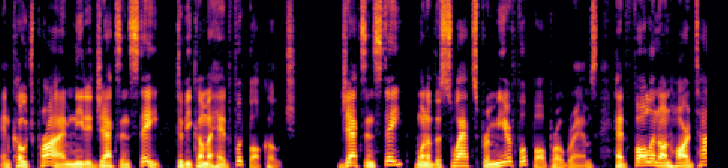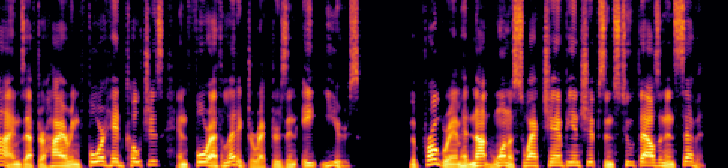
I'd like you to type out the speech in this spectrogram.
and Coach Prime needed Jackson State to become a head football coach. Jackson State, one of the SWAC's premier football programs, had fallen on hard times after hiring four head coaches and four athletic directors in eight years. The program had not won a SWAC championship since 2007.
